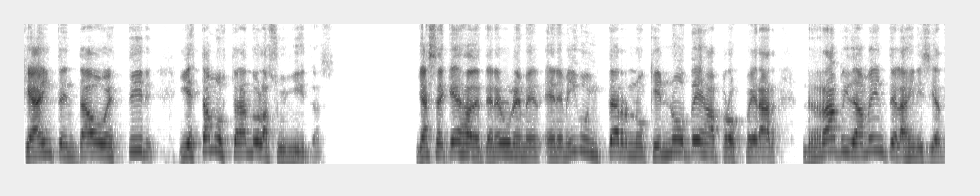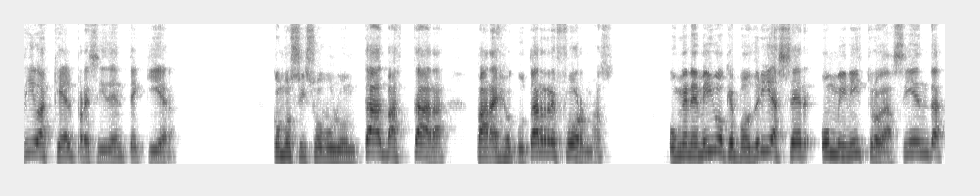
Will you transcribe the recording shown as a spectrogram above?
que ha intentado vestir y está mostrando las uñitas. Ya se queja de tener un enemigo interno que no deja prosperar rápidamente las iniciativas que el presidente quiera. Como si su voluntad bastara para ejecutar reformas, un enemigo que podría ser un ministro de Hacienda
